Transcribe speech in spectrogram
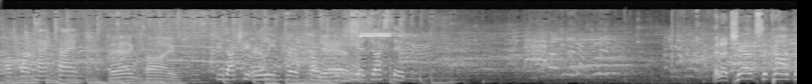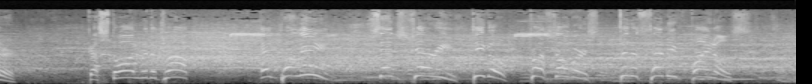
Talk about hang time. Hang time. She was actually early in her approach. Yes. She adjusted. And a chance to counter. Gaston with a drop. And Pauline sends Chery Tiggo crossovers to the semifinals.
